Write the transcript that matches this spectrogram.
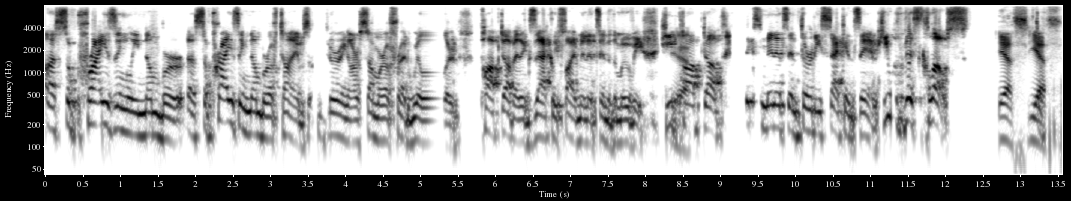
a surprisingly number, a surprising number of times during our summer of Fred Willard popped up at exactly five minutes into the movie. He Yeah. popped up six minutes and thirty seconds in. He was this close. Yes. Yes.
